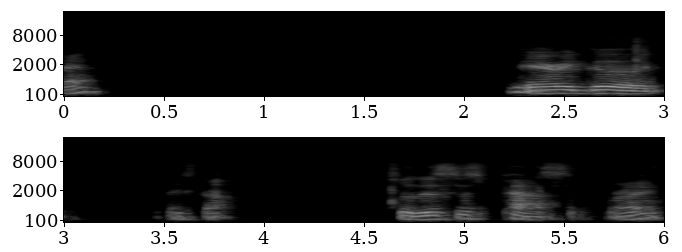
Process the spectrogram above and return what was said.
Okay. Very good. Ahí está. So this is passive, right?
